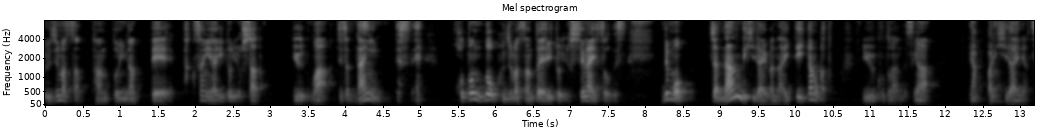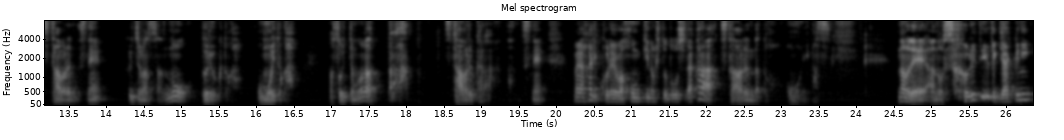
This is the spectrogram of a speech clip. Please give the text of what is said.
藤松さん担当になってたくさんやり取りをしたというのは実はないんですね。ほとんど藤松さんとやり取りをしてないそうです。でも、じゃあなんで平井は泣いていたのかということなんですが、やっぱり平井には伝わるんですね。藤松さんの努力とか思いとか、まあ、そういったものがバーッと伝わるからなんですね。まあ、やはりこれは本気の人同士だから伝わるんだと思います。なので、あの、それで言うと逆に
